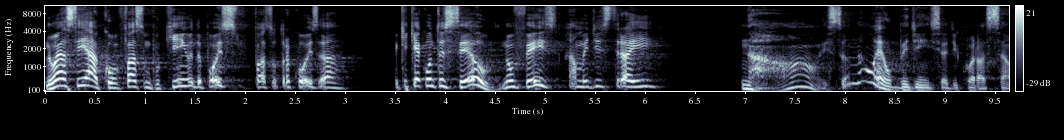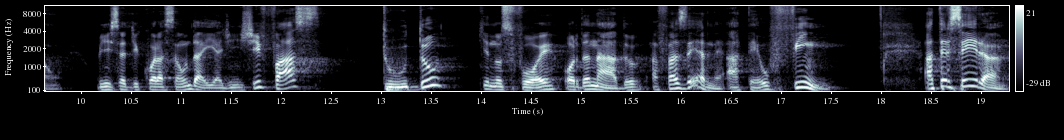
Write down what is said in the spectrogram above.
Não é assim, ah, faço um pouquinho, depois faço outra coisa. O que, que aconteceu? Não fez? Ah, me distraí. Não, isso não é obediência de coração. Obediência de coração, daí a gente faz tudo que nos foi ordenado a fazer, né? Até o fim. A terceira,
